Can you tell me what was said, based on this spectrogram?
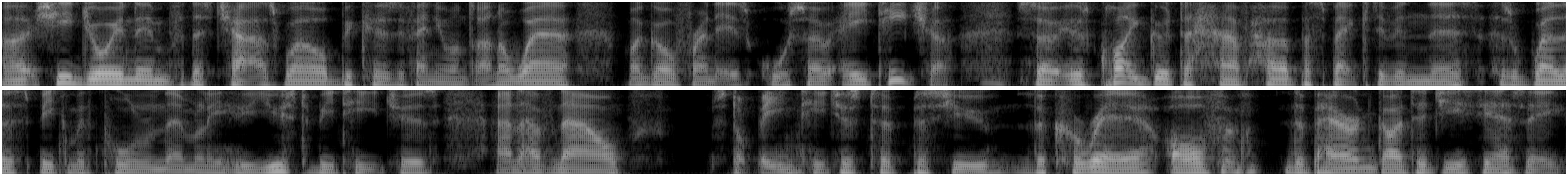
uh, she joined in for this chat as well because if anyone's unaware, my girlfriend is also a teacher. So it was quite good to have her perspective in this as well as speaking with Paul and Emily, who used to be teachers and have now stop being teachers to pursue the career of the parent guide to GCSE.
